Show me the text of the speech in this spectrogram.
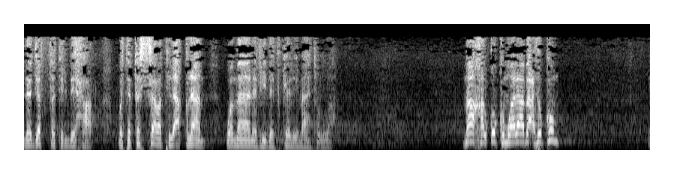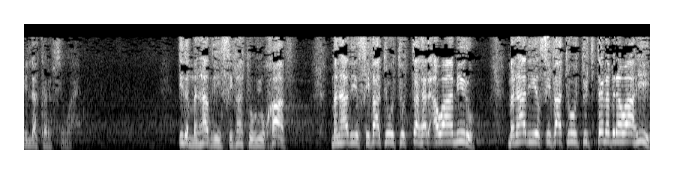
لجفت البحار وتكسرت الأقلام وما نفدت كلمات الله. ما خلقكم ولا بعثكم إلا كنفس واحد إذا من هذه صفاته يخاف من هذه صفاته تبتهل أوامره. من هذه صفاته تجتنب نواهيه؟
